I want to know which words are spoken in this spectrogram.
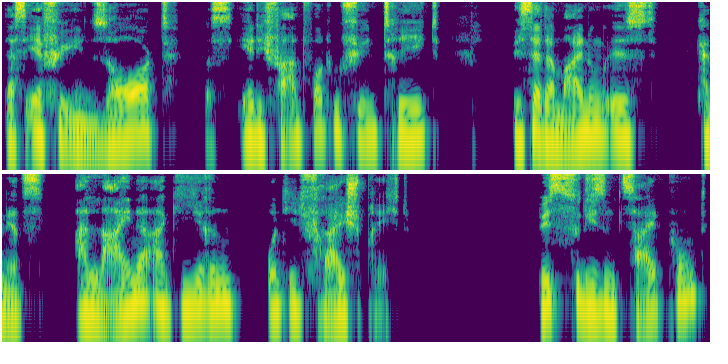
dass er für ihn sorgt, dass er die Verantwortung für ihn trägt, bis er der Meinung ist, kann jetzt alleine agieren und ihn freispricht. Bis zu diesem Zeitpunkt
